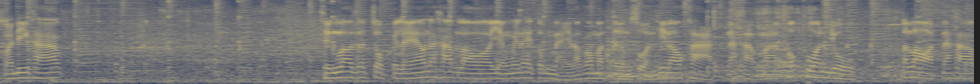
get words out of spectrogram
สวัสดีครับ ถึงเราจะจบไปแล้วนะครับ เรายังไม่ได้ตรงไหนเราก็มาเติมส่วนที่เราขาดนะครับ มาทบทวนอยู่ตลอดนะครับ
